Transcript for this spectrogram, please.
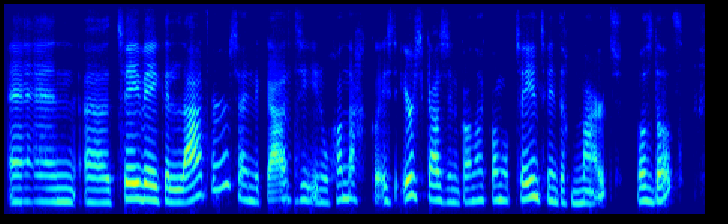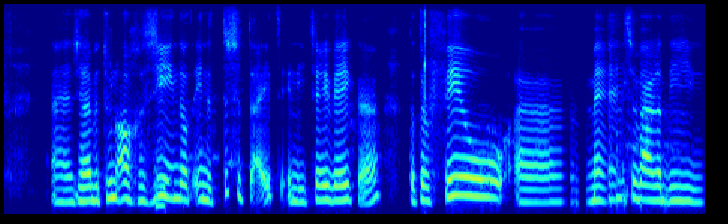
En uh, twee weken later zijn de casi in Oeganda gekomen. Is de eerste casi in Oeganda gekomen op 22 maart, was dat. En ze hebben toen al gezien dat in de tussentijd, in die twee weken, dat er veel uh, mensen waren die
